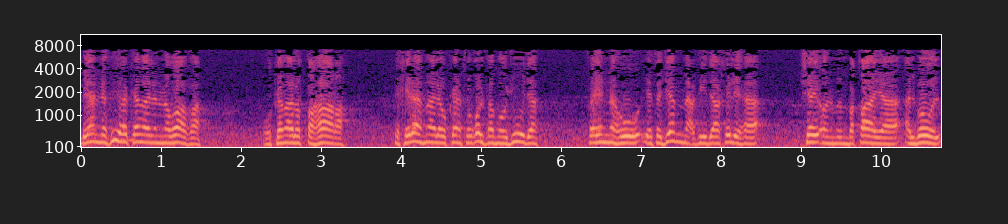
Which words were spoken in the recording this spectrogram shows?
لأن فيها كمال النظافة وكمال الطهارة بخلاف ما لو كانت الغلفة موجودة فإنه يتجمع في داخلها شيء من بقايا البول.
